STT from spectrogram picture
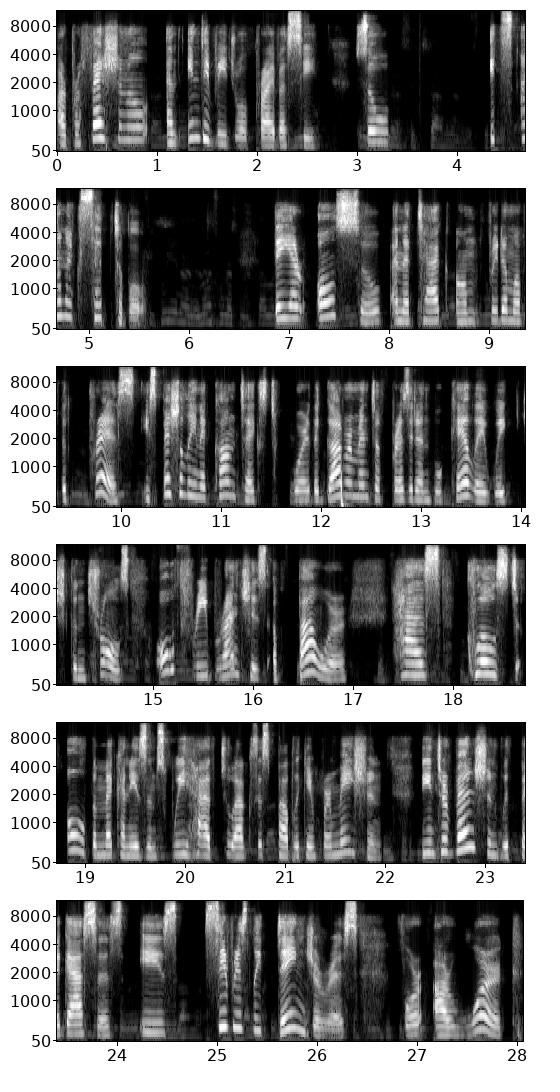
our professional and individual privacy. So it's unacceptable. They are also an attack on freedom of the press, especially in a context where the government of President Bukele, which controls all three branches of power, has closed all the mechanisms we had to access public information. The intervention with Pegasus is seriously dangerous for our work,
